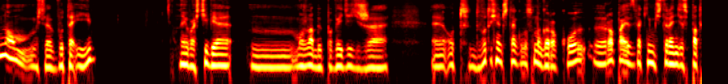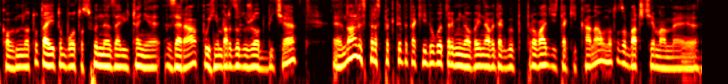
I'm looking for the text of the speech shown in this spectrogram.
no myślę WTI. No i właściwie mm, można by powiedzieć, że od 2008 roku e, ropa jest w jakimś trendzie spadkowym. No tutaj to było to słynne zaliczenie zera, później bardzo duże odbicie. E, no ale z perspektywy takiej długoterminowej, nawet jakby poprowadzić taki kanał, no to zobaczcie, mamy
